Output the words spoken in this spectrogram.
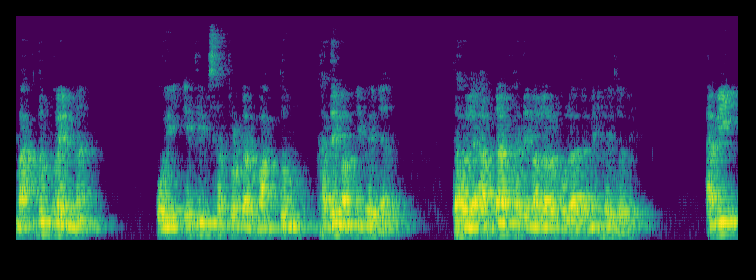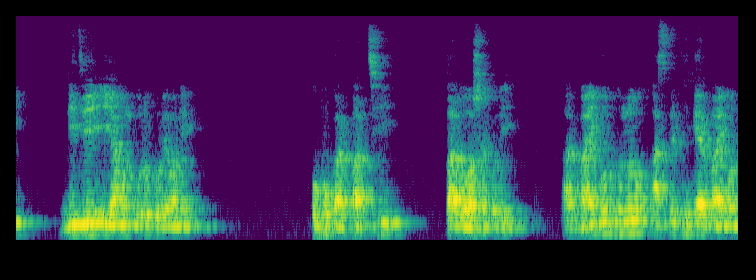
মাকদুম হয়েন না, ওই এতিম ছাত্রটার মাকদুম খাদেম আপনি হয়ে যান। তাহলে আপনার খাদেম আল্লাহ রাবুল আলমিন হয়ে যাবে। আমি নিজে এই আমলগুলো করে অনেক উপকার পাচ্ছি, পাবো আশা করি। আর মাইমুন হলো, আজকে থেকে আর মাইমুন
